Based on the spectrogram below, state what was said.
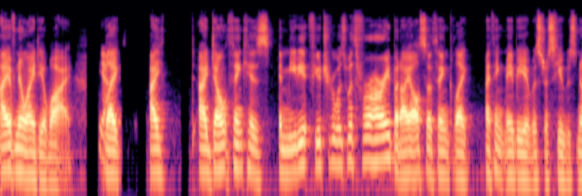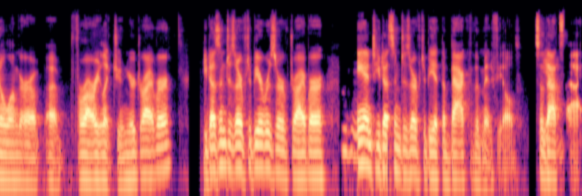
I have no idea why. Yeah. Like I I don't think his immediate future was with Ferrari, but I also think like I think maybe it was just he was no longer a, a Ferrari like junior driver. He doesn't deserve to be a reserve driver, mm-hmm. and he doesn't deserve to be at the back of the midfield. So yeah. that's that.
